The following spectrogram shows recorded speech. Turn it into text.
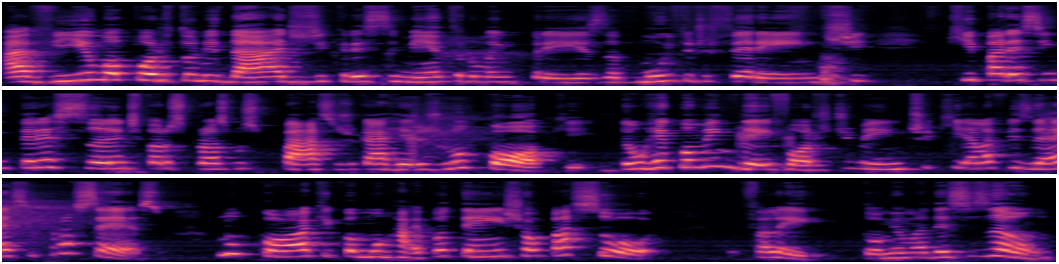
Havia uma oportunidade de crescimento numa empresa muito diferente que parecia interessante para os próximos passos de carreira de Lucoque. Então, recomendei fortemente que ela fizesse o processo. Lucoque, como high potential, passou. Eu falei, tome uma decisão,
